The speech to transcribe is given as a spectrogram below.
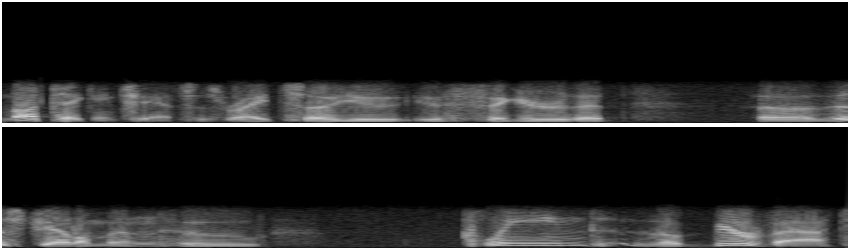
not taking chances, right? So you you figure that uh, this gentleman who cleaned the beer vats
